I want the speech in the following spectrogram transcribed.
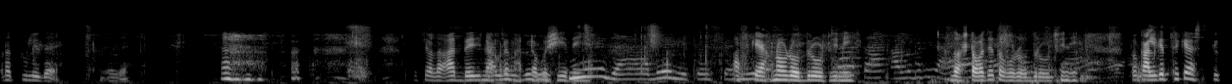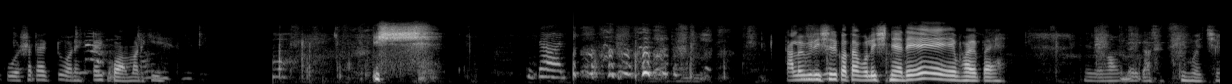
ওটা তুলে দেয়। চলো, আর দেরি না করে ভাতটা বসিয়ে দিই। আজকে এখনও রৌদ্র ওঠেনি। দশটা বাজে তবু রৌদ্র ওঠেনি। তো কালকের থেকে আজকে কুয়াশাটা একটু অনেকটাই কম আর কি। ইস। কালো বিরিশের কথা বলিস না রে ভয় পায়। এই দেখো আমাদের গাছে ছিম হয়েছে।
